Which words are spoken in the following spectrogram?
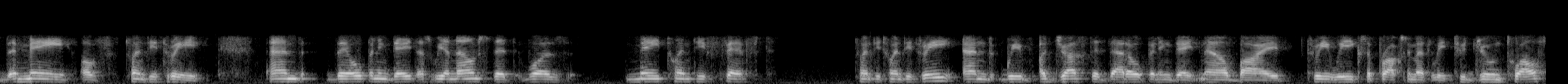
the May of 23. And the opening date, as we announced it, was May 25th, 2023, and we've adjusted that opening date now by three weeks approximately to June 12th.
